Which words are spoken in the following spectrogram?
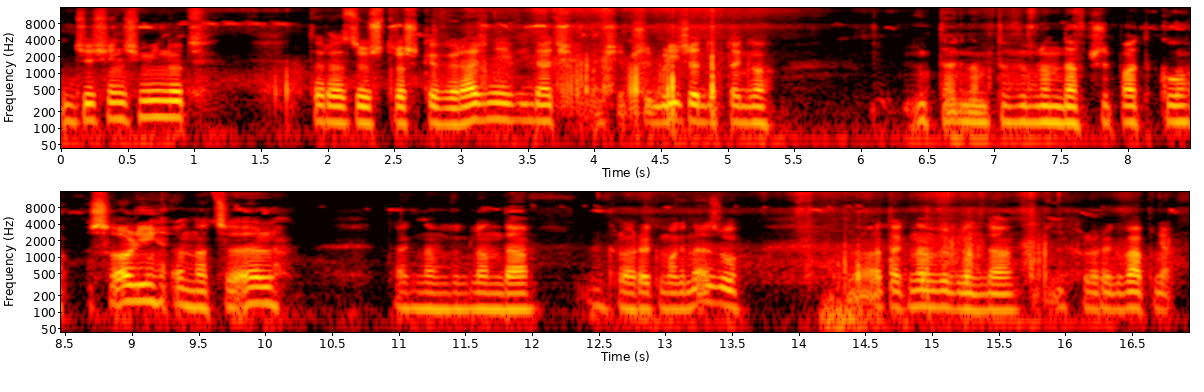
10 minut. Teraz już troszkę wyraźniej widać. Ja się przybliżę do tego. I tak nam to wygląda w przypadku soli NaCl. Tak nam wygląda chlorek magnezu. No a tak nam wygląda chlorek wapnia.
